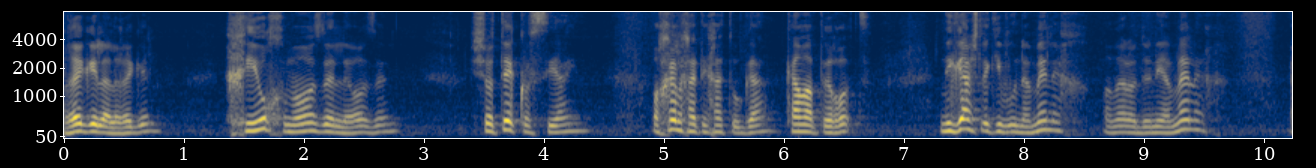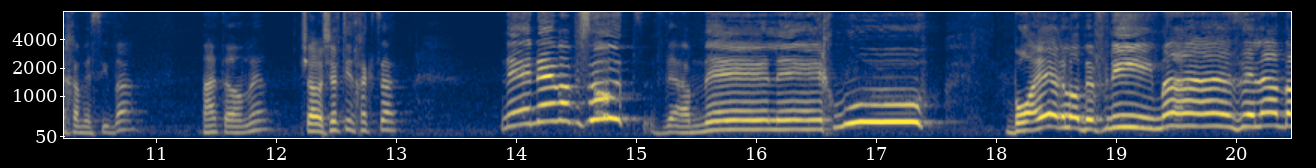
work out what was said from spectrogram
רגל על רגל, חיוך מאוזן לאוזן, שותה כוס יין, אוכל חתיכת עוגה, כמה פירות, ניגש לכיוון המלך, אומר לו, אדוני המלך, איך המסיבה? מה אתה אומר? אפשר לשבת איתך קצת? נהנה מבסוט! והמלך, וואו, בוער לו בפנים, מה זה, למה?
